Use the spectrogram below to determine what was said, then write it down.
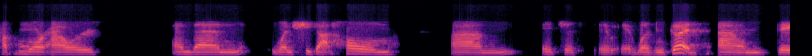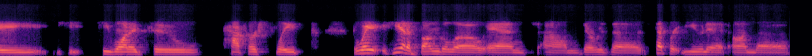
couple more hours, and then when she got home, um, it just it, it wasn't good. Um, they he he wanted to have her sleep the way he had a bungalow and um, there was a separate unit on the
